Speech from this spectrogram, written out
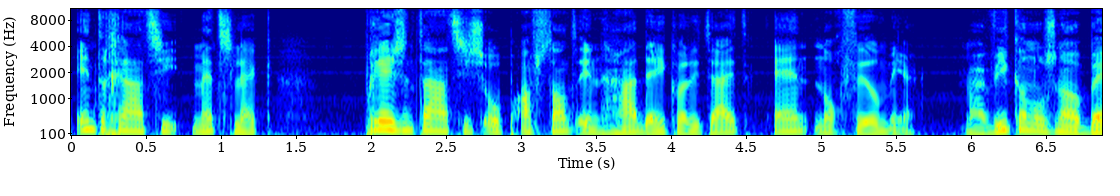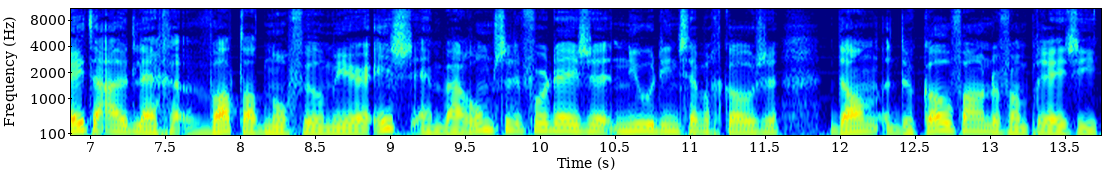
integratie met Slack, presentaties op afstand in HD-kwaliteit en nog veel meer. Maar wie kan ons nou beter uitleggen wat dat nog veel meer is en waarom ze voor deze nieuwe dienst hebben gekozen dan de co-founder van Prezi,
